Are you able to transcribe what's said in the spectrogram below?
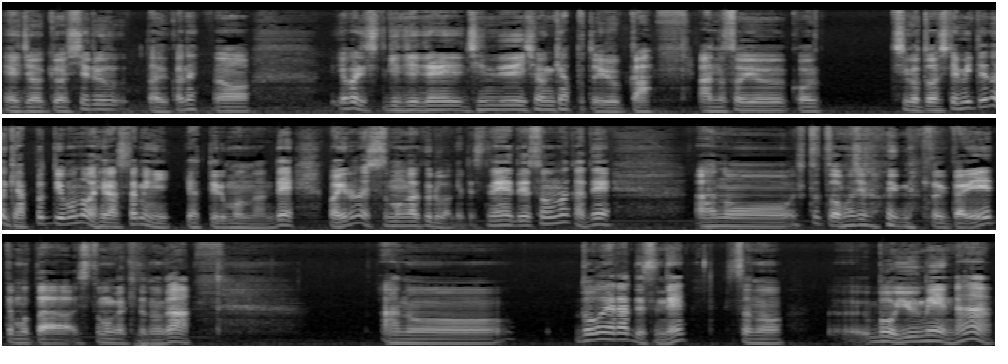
えー、状況を知るというかね、あのやっぱりジェネレーションギャップというか、あの、そういう、こう、仕事をしてみてのギャップっていうものを減らすためにやってるものなんで、まあ、いろんな質問が来るわけですね。で、その中で、あのー、一つ面白いなというか、ええー、って思った質問が来たのが、あのー、どうやらですね、その、某有名な、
